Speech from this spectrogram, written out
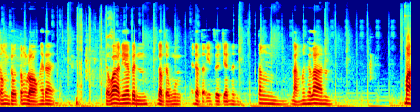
ต้องต้องลองให้ได้ แต่ว่าอันนี้มันเป็นดับจากมูลดับจากอินเซอร์เจนนะดิตั้งหลังมันชล่านั่นมา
